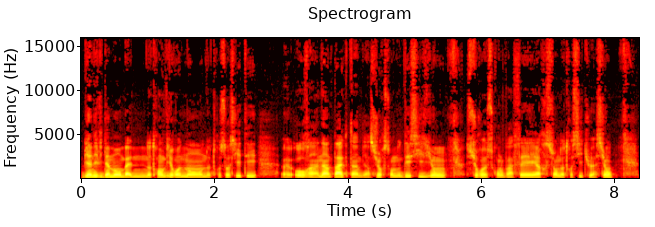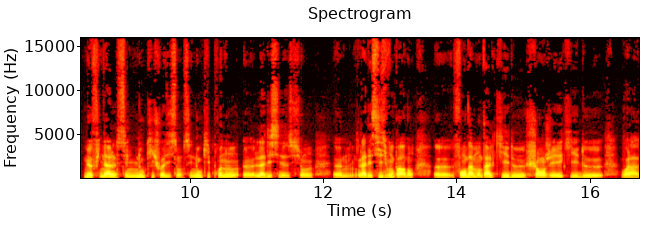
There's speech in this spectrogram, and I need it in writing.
Bien évidemment, bah, notre environnement, notre société euh, aura un impact, hein, bien sûr, sur nos décisions, sur euh, ce qu'on va faire, sur notre situation. Mais au final, c'est nous qui choisissons, c'est nous qui prenons la décision, la décision fondamentale qui est de changer, qui est de voilà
